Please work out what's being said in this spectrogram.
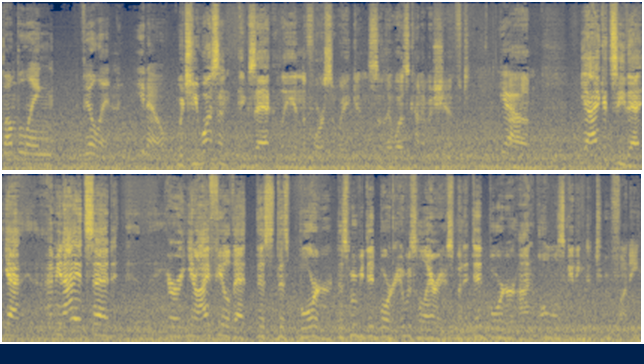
bumbling villain, you know. Which he wasn't exactly in The Force Awakens, so there was kind of a shift. Yeah. Um, yeah, I could see that. Yeah, I mean, I had said, or you know, I feel that this this border, this movie did border. It was hilarious, but it did border on almost getting to too funny.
